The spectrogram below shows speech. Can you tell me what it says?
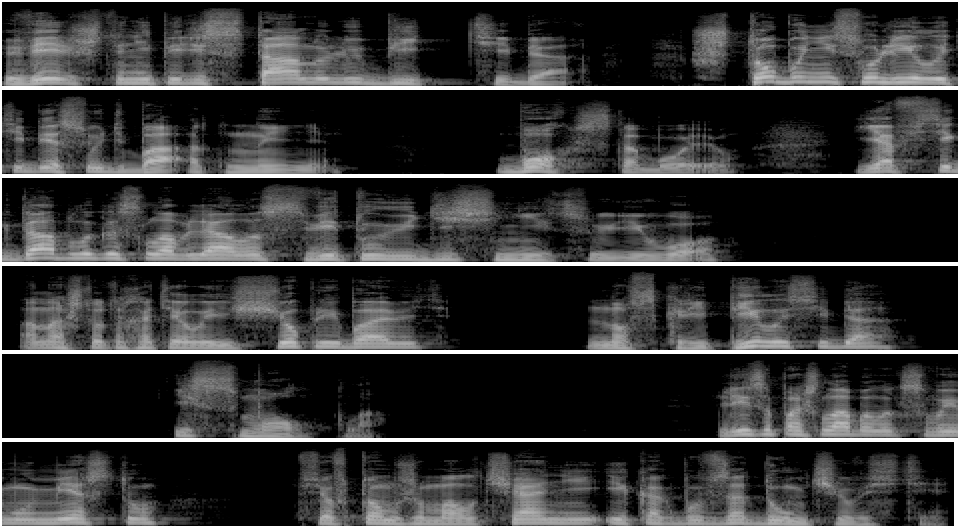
«Верь, что не перестану любить тебя, что бы ни сулила тебе судьба отныне. Бог с тобою!» Я всегда благословляла святую десницу его. Она что-то хотела еще прибавить, но скрепила себя и смолкла. Лиза пошла было к своему месту, все в том же молчании и как бы в задумчивости,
